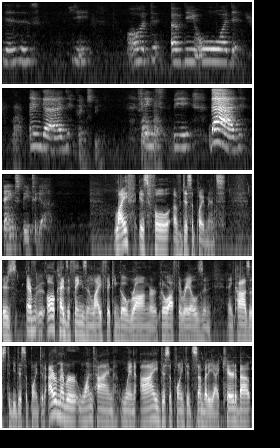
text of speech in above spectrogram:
This is the word of the Lord. Wow. And God. Thanks be. Wow, Thanks wow. be God. Thanks be to God. Life is full of disappointments. There's every, all kinds of things in life that can go wrong or go off the rails and, and cause us to be disappointed. I remember one time when I disappointed somebody I cared about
